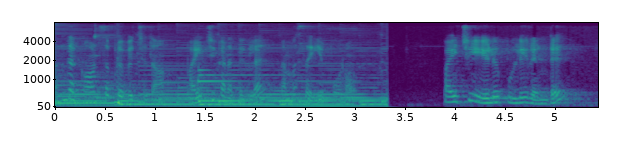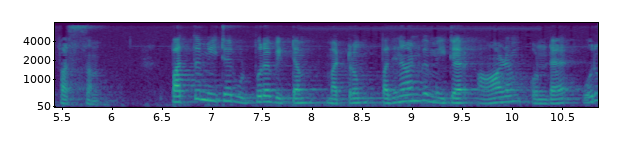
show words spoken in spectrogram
அந்த கான்செப்டை வச்சு தான் பயிற்சி கணக்குகளை நம்ம செய்ய போறோம். பயிற்சி ஏழு புள்ளி ரெண்டு ஃபஸ்ட் சம் பத்து மீட்டர் உட்புற விட்டம் மற்றும் பதினான்கு மீட்டர் ஆழம் கொண்ட ஒரு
